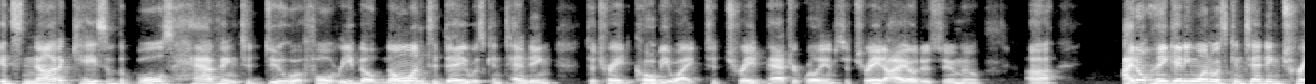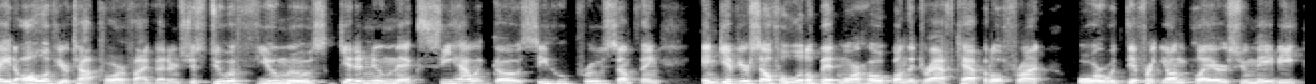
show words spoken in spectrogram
it's not a case of the Bulls having to do a full rebuild. No one today was contending to trade Coby White, to trade Patrick Williams, to trade Ayo Dosunmu. Uh, I don't think anyone was contending trade all of your top four or five veterans. Just do a few moves, get a new mix, see how it goes, see who proves something, and give yourself a little bit more hope on the draft capital front or with different young players who maybe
